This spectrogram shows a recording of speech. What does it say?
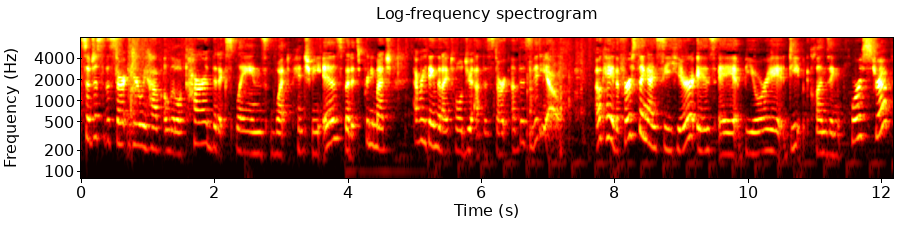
So just at the start here, we have a little card that explains what Pinch Me is, but it's pretty much everything that I told you at the start of this video. Okay, the first thing I see here is a Biore Deep Cleansing Pore Strip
